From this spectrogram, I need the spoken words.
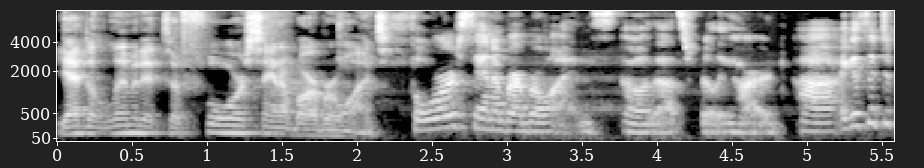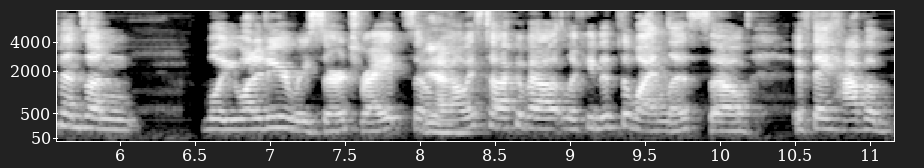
you had to limit it to four Santa Barbara wines. four Santa Barbara wines. Oh, that's really hard. Uh, I guess it depends on. Well, you want to do your research, right? So we always talk about looking at the wine list. So if they have a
